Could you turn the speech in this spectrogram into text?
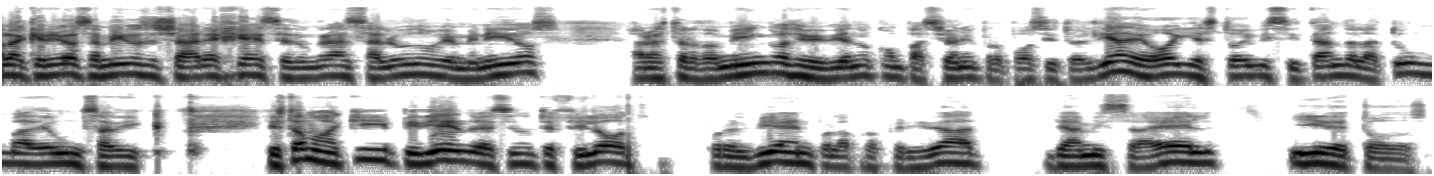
Hola queridos amigos de Share Gesed, un gran saludo, bienvenidos a nuestros domingos de Viviendo con Pasión y Propósito. El día de hoy estoy visitando la tumba de un tzadik y estamos aquí pidiendo y haciendo un tefilot por el bien, por la prosperidad de Am Israel y de todos.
